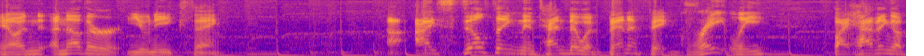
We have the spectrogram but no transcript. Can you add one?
you know, an, another unique thing. I, still think Nintendo would benefit greatly by having a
